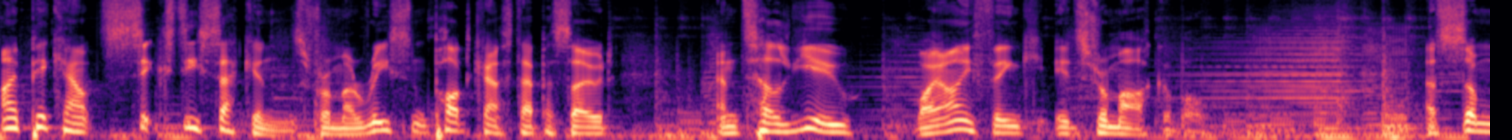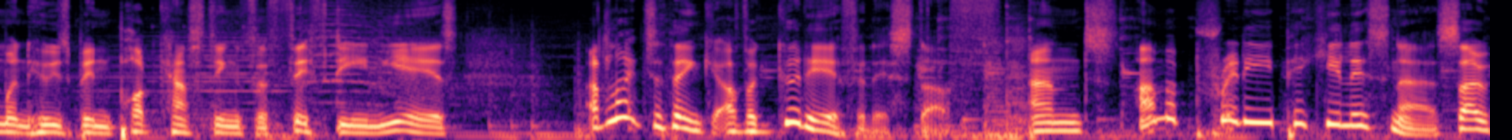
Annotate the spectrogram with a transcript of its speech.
I pick out 60 seconds from a recent podcast episode and tell you why I think it's remarkable. As someone who's been podcasting for 15 years, I'd like to think I've a good ear for this stuff, and I'm a pretty picky listener, so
